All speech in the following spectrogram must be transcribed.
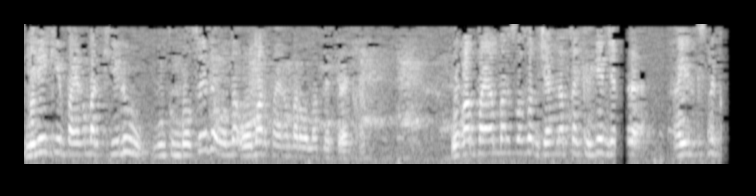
менен кейін пайғамбар келу мүмкін болса еді онда омар пайғамбар болатын еді деп айтқан оған пайғамбар саллаллаху жәннатқа кірген әйел кісіні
